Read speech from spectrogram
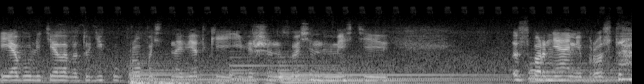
и я бы улетела в эту дикую пропасть на ветки и вершины сосен вместе с парнями просто.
